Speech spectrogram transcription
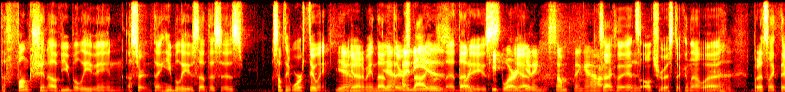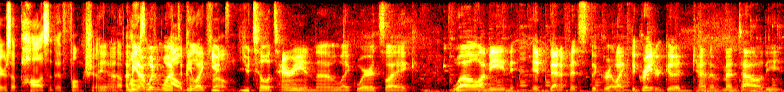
the function of you believing a certain thing he believes that this is something worth doing Yeah, you know what i mean that yeah. there's and value is, in it that like, people are yeah, getting something out. exactly it's altruistic in that way Yeah. but it's like there's a positive function Yeah, I mean, I wouldn't want it to be like from- utilitarian though, like where it's like, well, I mean, it benefits the gr- like the greater good kind of mentality.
